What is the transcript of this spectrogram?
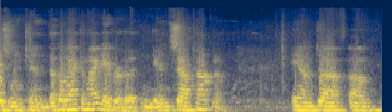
Islington. They'll go back to my neighborhood in, in South Tottenham. And, uh, um,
